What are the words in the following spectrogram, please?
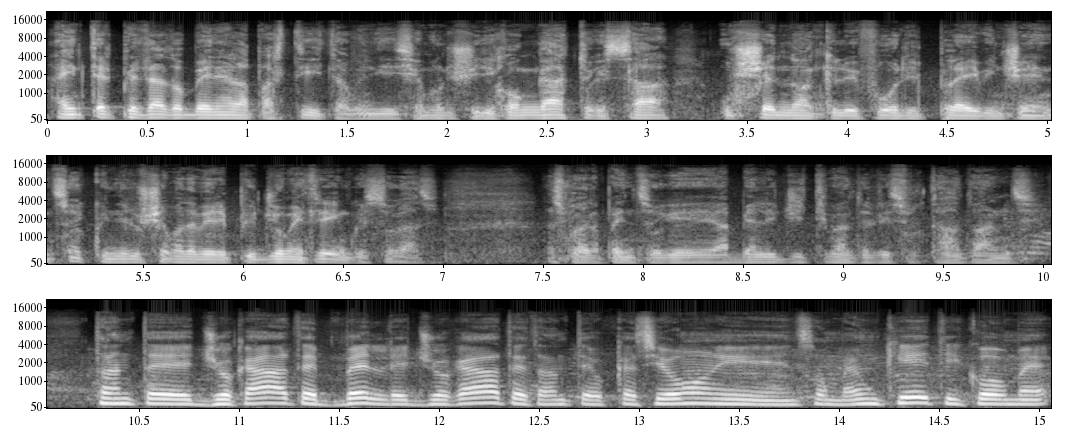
ha interpretato bene la partita, quindi siamo riusciti con Gatto che sta uscendo anche lui fuori il play Vincenzo e quindi riusciamo ad avere più geometria in questo caso. La squadra penso che abbia legittimato il risultato, anzi. Tante giocate, belle giocate, tante occasioni, insomma è un Chieti come,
